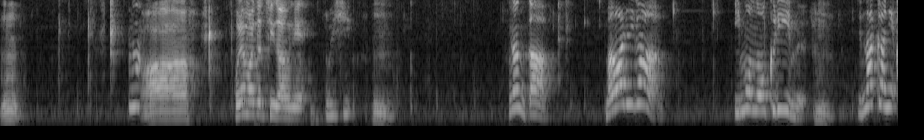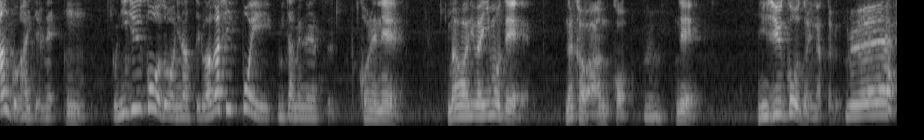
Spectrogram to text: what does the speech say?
うん、うん。あー。これまた違うね。美味しい。うん。なんか周りが芋のクリーム。うん。で中にあんこが入ってるね。うん。二重構造になってる和菓子っぽい見た目のやつ。これね周りは芋で中はあんこ。うん。で二重構造になっとる。え。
